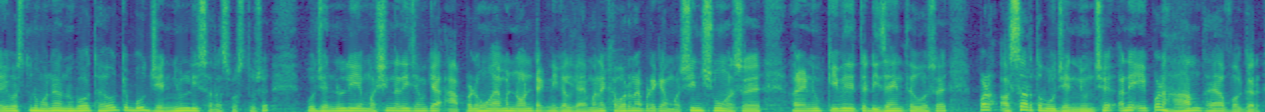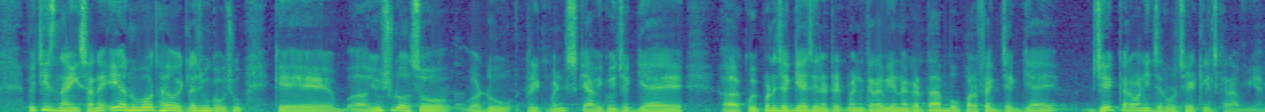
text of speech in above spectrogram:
એ વસ્તુનો મને અનુભવ થયો કે બહુ જેન્યુનલી સરસ વસ્તુ છે. બહુ જેન્યુનલી એ મશીનરી જેમ કે આપણે, હું એમ નોન ટેકનિકલ ગાય મને ખબર ના પડે કે આ મશીન શું હશે અને એનું કેવી રીતે ડિઝાઇન થયું હશે. પણ અસર તો બહુ જેન્યુન છે અને એ પણ હાર્મ થયા વગર વિચ ઇઝ નાઇસ અને એ અનુભવ થયો એટલે જ હું કહું છું કે you should also do treatments કે આવી કોઈ જગ્યાએ અ, કોઈ પણ જગ્યાએ જેને ટ્રીટમેન્ટ કરાવી એના કરતાં બહુ પરફેક્ટ જગ્યાએ જે કરવાની જરૂર છે એટલી જ કરાવવી એમ.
